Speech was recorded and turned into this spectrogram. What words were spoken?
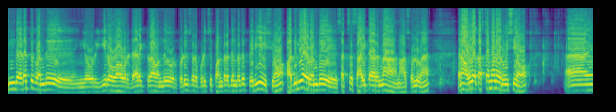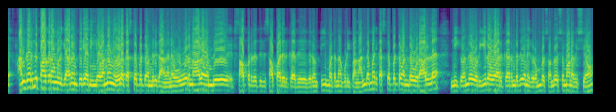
இந்த இடத்துக்கு வந்து இங்கே ஒரு ஹீரோவா ஒரு டைரக்டரா வந்து ஒரு ப்ரொடியூசரை பிடிச்சி பண்ணுறதுன்றது பெரிய விஷயம். அதுலேயே அவர் வந்து சக்ஸஸ் ஆயிட்டாருன்னு தான் நான் சொல்லுவேன். ஏன்னா அவ்வளோ கஷ்டமான ஒரு விஷயம். அங்கேருந்து பார்க்குறவங்களுக்கு யாரும் தெரியாது. இங்கே வந்தவங்க எவ்வளோ கஷ்டப்பட்டு வந்திருக்காங்கன்னு ஒவ்வொரு நாளும் வந்து சாப்பிட்றதுக்கு சாப்பாடு இருக்காது. வெறும் டீ மட்டும் தான் குடிப்பாங்க. அந்த மாதிரி கஷ்டப்பட்டு வந்த ஒரு ஆளில் இன்னைக்கு வந்து ஒரு ஹீரோவாக இருக்காருன்றது எனக்கு ரொம்ப சந்தோஷமான விஷயம்.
